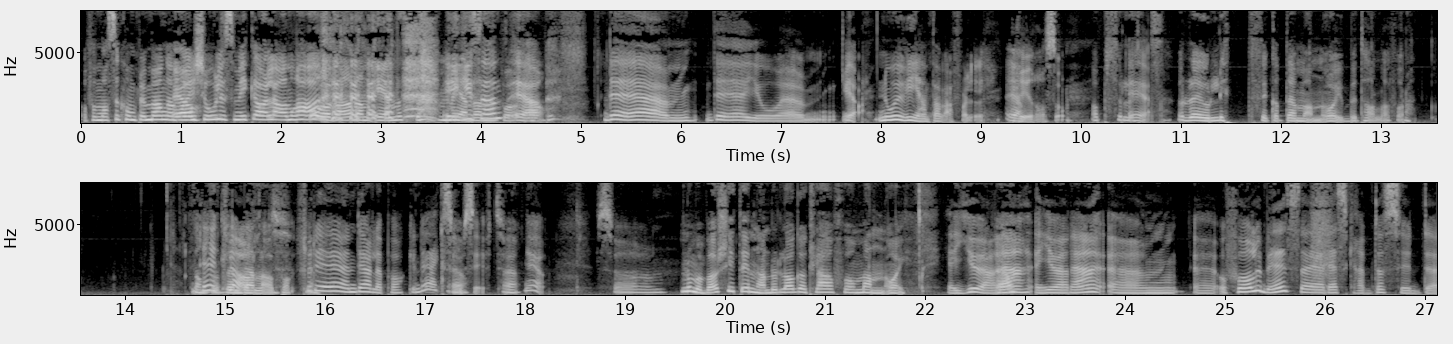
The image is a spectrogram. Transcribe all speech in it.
og få masse komplimenter for Ja. en kjole som ikke alle andre har. Og være den eneste med Ikke den på. Ja. Det er, det er jo eh, ja, noe vi jenter i hvert fall bryr oss om. Absolutt. Ja. Og det er jo litt sikkert det man òg betaler for, da. Sant, Det er klart, det er for det er en del av pakken. Det er eksklusivt. Ja. Ja. Så Nå må vi bare skyte inn her, du lager klær for menn òg. Jeg gjør det, jeg gjør det. Um, eh, og foreløpig så er det skreddersydde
